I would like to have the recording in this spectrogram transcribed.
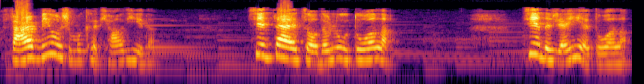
反而没有什么可挑剔的。现在走的路多了，见的人也多了。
